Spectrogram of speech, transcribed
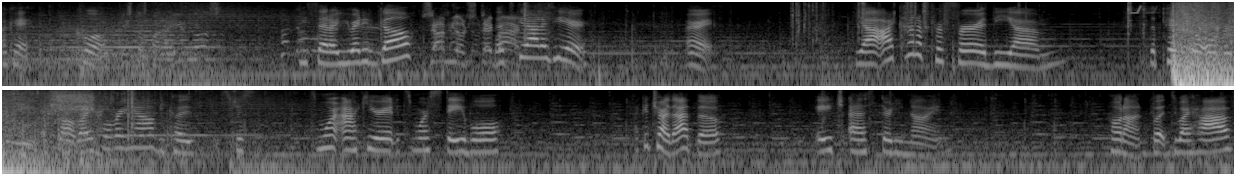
Okay, cool. ¿Listos para irnos? He said, are you ready to go? Samuel, Let's back. get out of here. Alright. Yeah, I kind of prefer the, um, the pistol over the assault rifle right now because it's just, it's more accurate, it's more stable. I could try that though. HS-39. Hold on, but do I have,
